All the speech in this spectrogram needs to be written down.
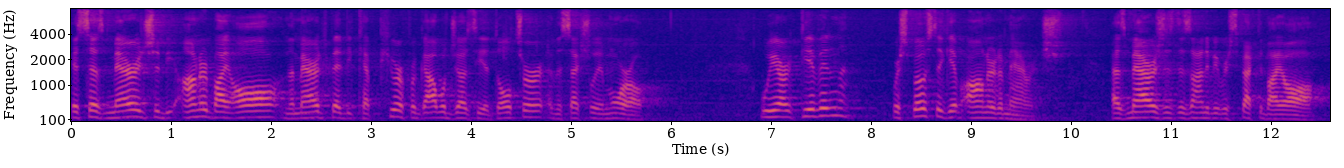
It says marriage should be honored by all, and the marriage bed be kept pure, for God will judge the adulterer and the sexually immoral. We are given, we're supposed to give honor to marriage, as marriage is designed to be respected by all.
